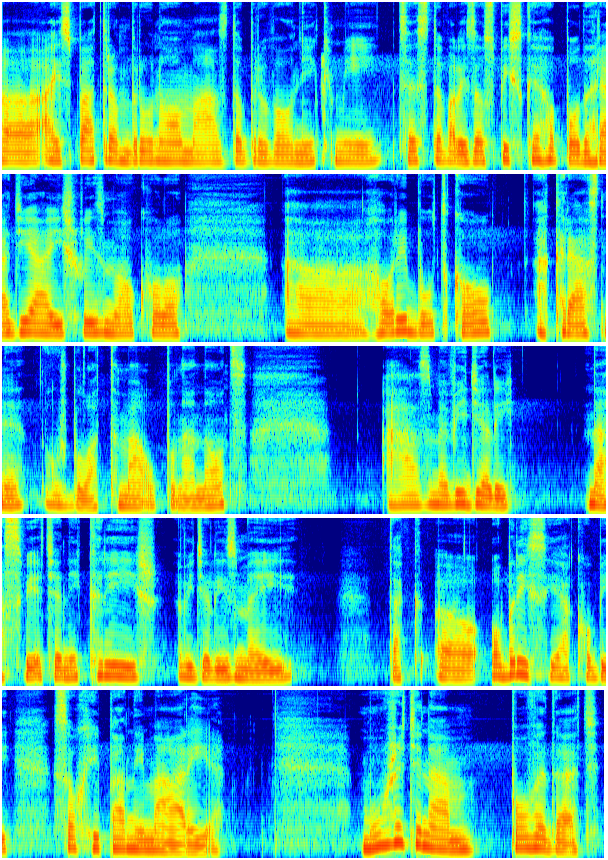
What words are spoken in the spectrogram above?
aj s Pátrom Brunom a s dobrovoľníkmi cestovali zo Spišského podhradia a išli sme okolo hory Budkov a krásne, už bola tma, úplná noc a sme videli nasvietený kríž, videli sme i tak obrysy akoby sochy Pany Márie. Môžete nám povedať,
